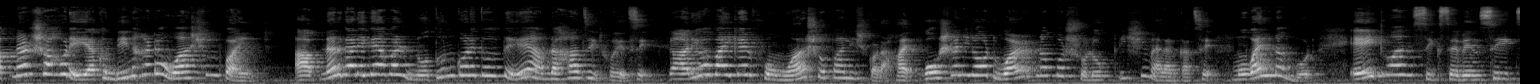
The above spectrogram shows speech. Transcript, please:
আপনার শহরে এখন দিন দিনহাটা ওয়াশিং পয়েন্ট আপনার গাড়িকে আবার নতুন করে তুলতে আমরা হাজির হয়েছি। গাড়ি ও বাইকের ফোম ওয়াশ ও পালিশ করা হয়। গোসানি রোড, ওয়ার্ড নম্বর ষোলো, কৃষি মেলার কাছে। Mobile number eight one six seven six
